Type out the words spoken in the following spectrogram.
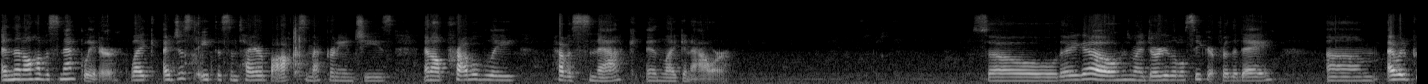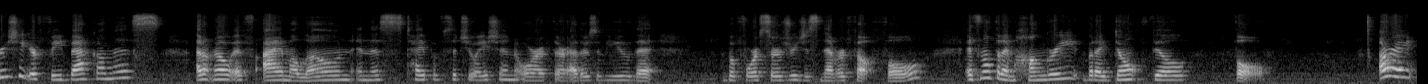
and then I'll have a snack later. Like, I just ate this entire box of macaroni and cheese and I'll probably have a snack in like an hour. So there you go. Here's my dirty little secret for the day. Um, I would appreciate your feedback on this. I don't know if I'm alone in this type of situation or if there are others of you that before surgery just never felt full. It's not that I'm hungry, but I don't feel full. All right.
